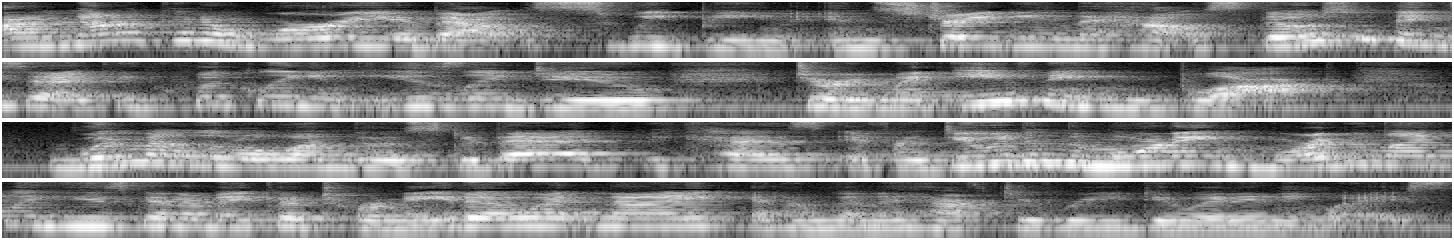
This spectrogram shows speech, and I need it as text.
I'm not going to worry about sweeping and straightening the house. Those are things that I can quickly and easily do during my evening block when my little one goes to bed because if I do it in the morning, more than likely he's going to make a tornado at night and I'm going to have to redo it anyways.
